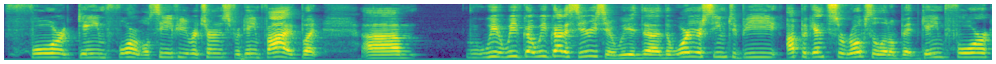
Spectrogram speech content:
for game four. We'll see if he returns for game five, but um, we, we've got we've got a series here. We the, the Warriors seem to be up against the ropes a little bit. Game four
